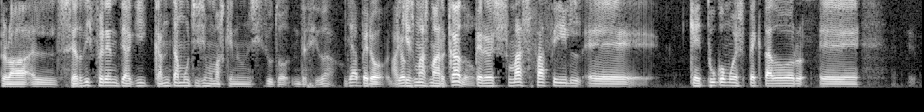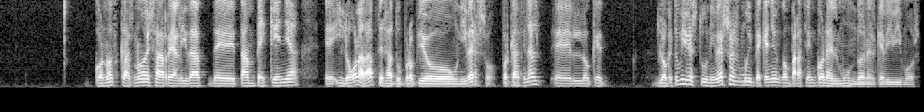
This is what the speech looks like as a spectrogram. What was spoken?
Pero la- el ser diferente aquí canta muchísimo más que en un instituto de ciudad. Ya, pero Aquí yo- es más marcado. Pero es más fácil eh, que tú como espectador conozcas ¿no? esa realidad de tan pequeña eh, y luego la adaptes a tu propio universo. Porque al final eh, lo que lo que tú vives, tu universo es muy pequeño en comparación con el mundo en el que vivimos.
